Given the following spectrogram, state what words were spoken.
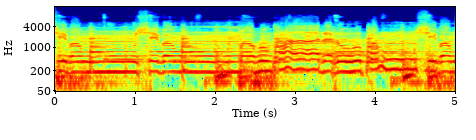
శివం శివం మహుకారూపం శివం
